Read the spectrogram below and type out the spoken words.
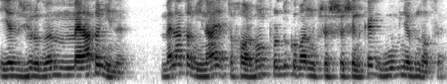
jest źródłem melatoniny. Melatonina jest to hormon produkowany przez szyszynkę głównie w nocy.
